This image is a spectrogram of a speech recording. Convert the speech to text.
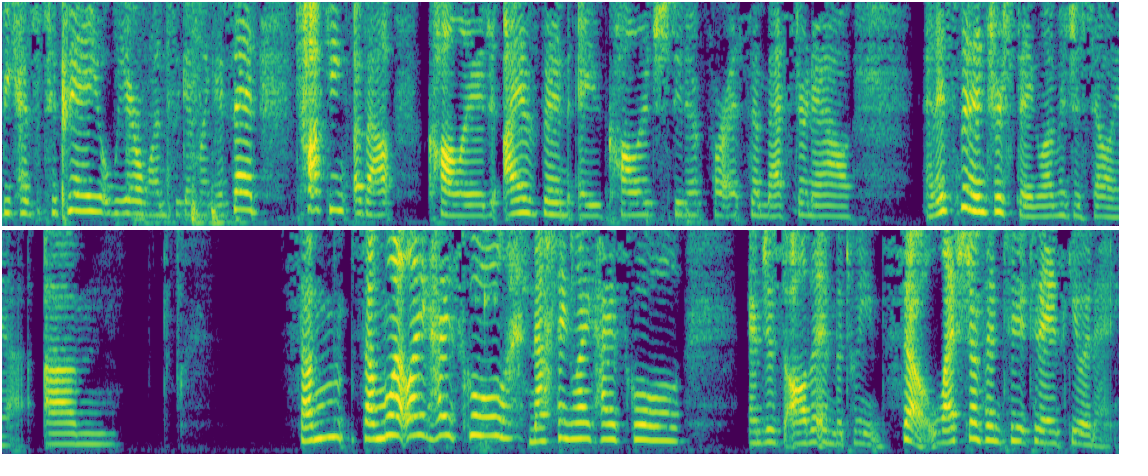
because today we are once again, like I said, talking about college. I have been a college student for a semester now, and it's been interesting, let me just tell you. Um, some somewhat like high school, nothing like high school, and just all the in-between. So let's jump into today's Q&A.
